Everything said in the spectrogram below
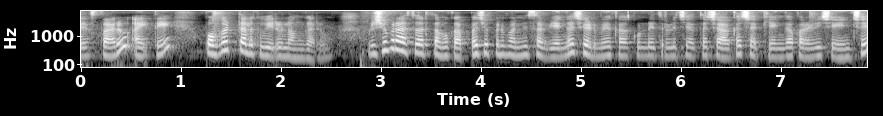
చేస్తారు. అయితే పొగడ్తలకు వీరు లొంగరు. వృషభ రాశి వారు తమకు అప్పచెప్పిన పనిని సవ్యంగా చేయడమే కాకుండా ఇతరుల చేత చాకచక్యంగా పనిని చేయించే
